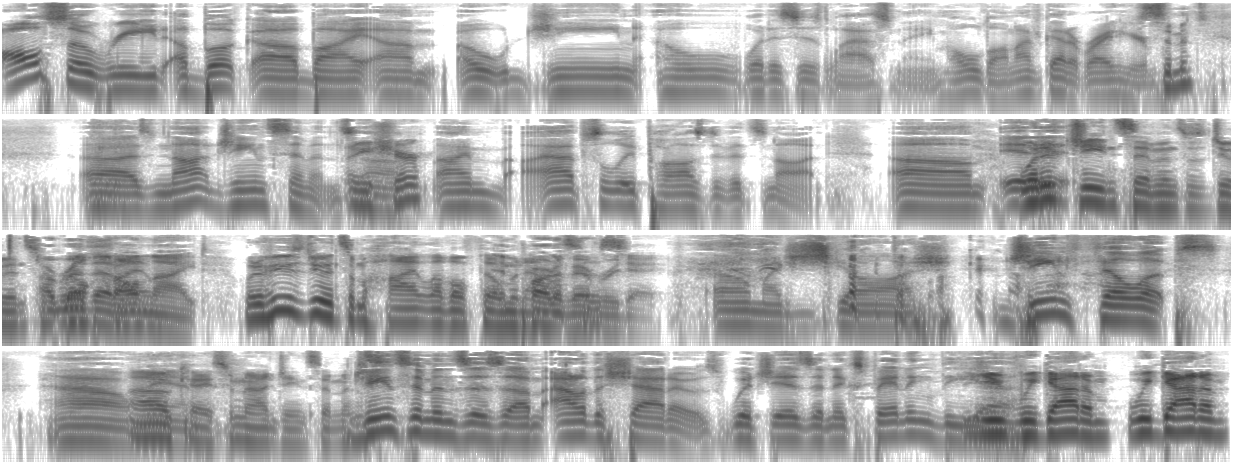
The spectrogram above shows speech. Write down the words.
also read a book uh, by um oh Gene oh what is his last name? Hold on, I've got it right here. Simmons? Uh, it's not Gene Simmons. Are you Um, sure? I'm absolutely positive it's not. Um, it- what if Gene Simmons was doing some I read real that all high- night What if he was doing some high level film and part of every day. Oh my gosh, Gene Phillips. Oh man. Okay, so not Gene Simmons. Gene Simmons is um, Out of the Shadows, which is an expanding the. You, uh, we got him. We got him.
